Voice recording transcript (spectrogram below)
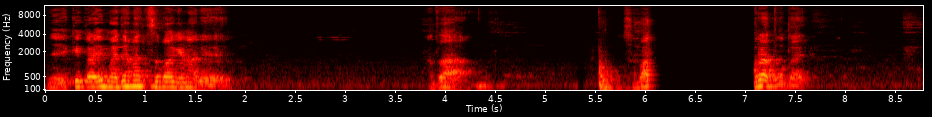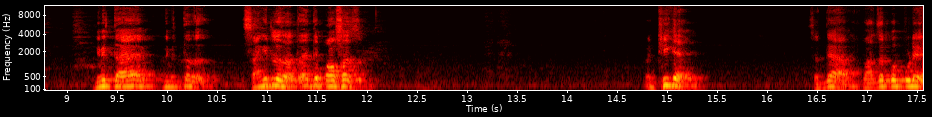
म्हणजे एकेकाळी मैदानात सभा घेणारे. आता सभागृहात होत आहे निमित्त आहे निमित्त सांगितलं जात आहे ते पावसाचं. पण ठीक आहे. सध्या भाजप पुढे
